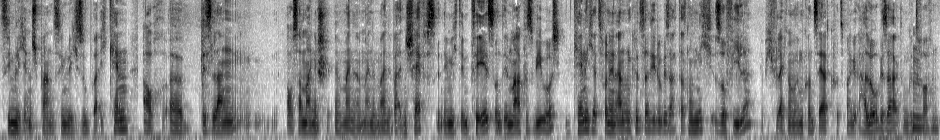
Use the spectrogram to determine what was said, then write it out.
Ziemlich entspannt, ziemlich super. Ich kenne auch äh, bislang, außer meine, äh, meine, meine, meine beiden Chefs, nämlich den Tees und den Markus Wiebusch, kenne ich jetzt von den anderen Künstlern, die du gesagt hast, noch nicht so viele. Habe ich vielleicht mal beim Konzert kurz mal Hallo gesagt und getroffen. Mhm.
